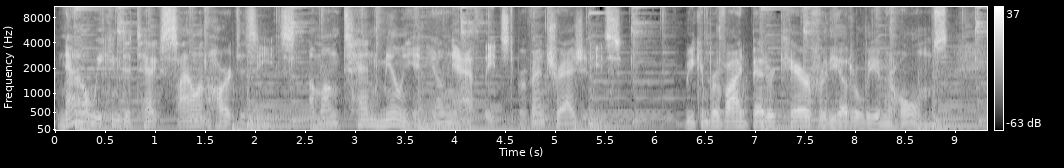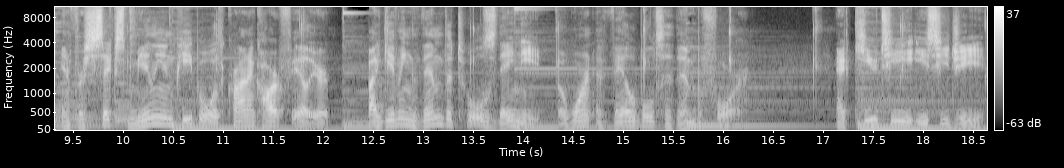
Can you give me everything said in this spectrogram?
Now we can detect silent heart disease among 10 million young athletes to prevent tragedies. We can provide better care for the elderly in their homes, and for 6 million people with chronic heart failure by giving them the tools they need but weren't available to them before. At QT ECG,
